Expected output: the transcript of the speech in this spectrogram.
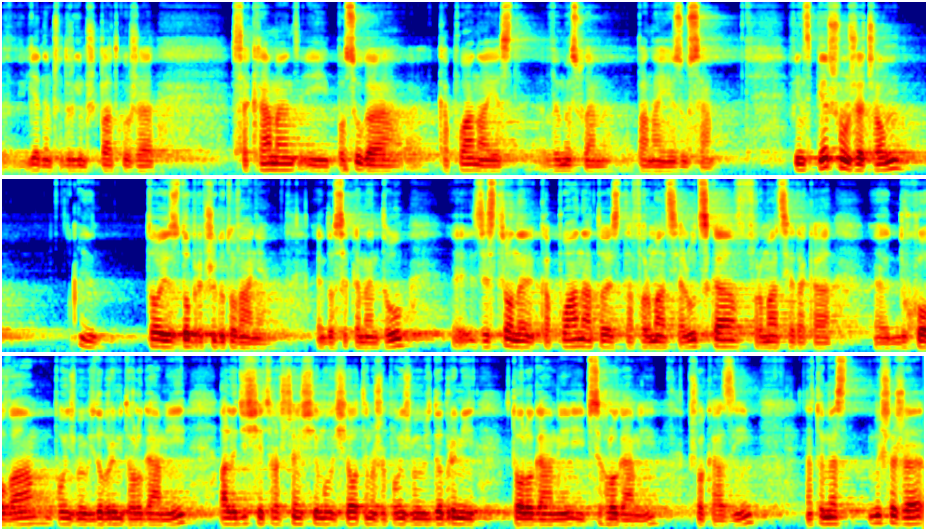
w jednym czy drugim przypadku, że sakrament i posługa kapłana jest wymysłem Pana Jezusa. Więc pierwszą rzeczą y, to jest dobre przygotowanie do sakramentu. Ze strony kapłana to jest ta formacja ludzka, formacja taka e, duchowa, powinniśmy być dobrymi teologami, ale dzisiaj coraz częściej mówi się o tym, że powinniśmy być dobrymi teologami i psychologami przy okazji. Natomiast myślę, że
